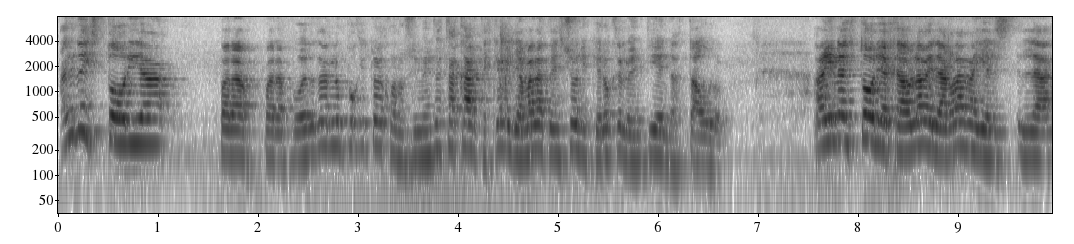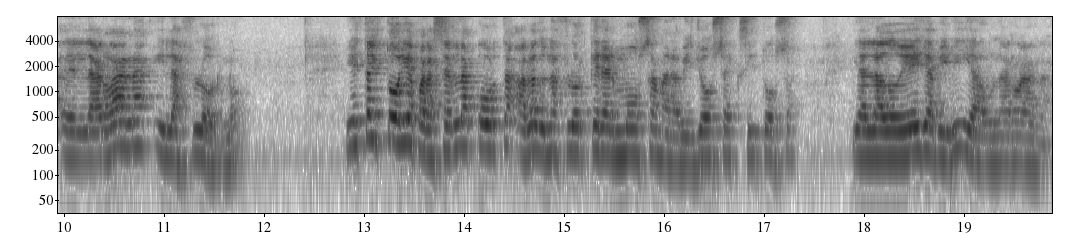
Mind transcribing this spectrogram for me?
hay una historia para, poder darle un poquito de conocimiento a esta carta, es que me llama la atención y quiero que lo entiendas, Tauro. Hay una historia que habla de la rana y la, la rana y la flor, ¿no? Y esta historia, para hacerla corta, habla de una flor que era hermosa, maravillosa, exitosa, y al lado de ella vivía una rana.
